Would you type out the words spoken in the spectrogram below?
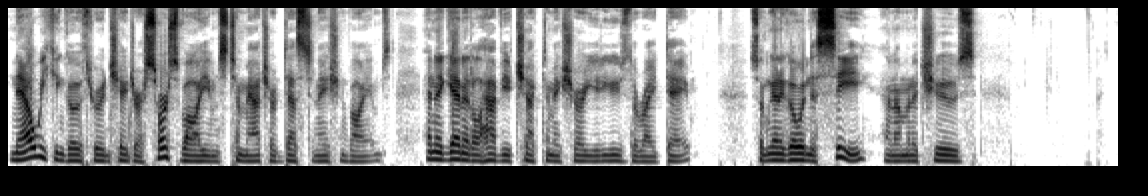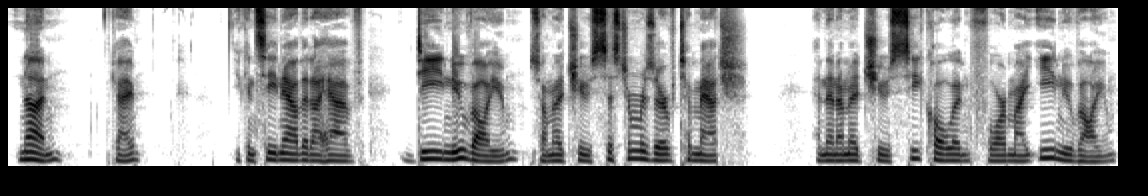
Now we can go through and change our source volumes to match our destination volumes. And again, it'll have you check to make sure you use the right day. So I'm going to go into C and I'm going to choose none, okay, you can see now that I have D new volume. So I'm going to choose system reserve to match and then I'm going to choose C colon for my E new volume.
